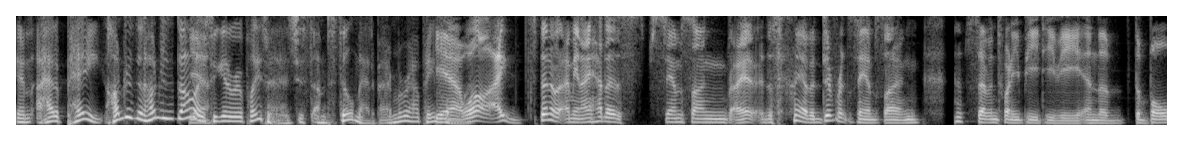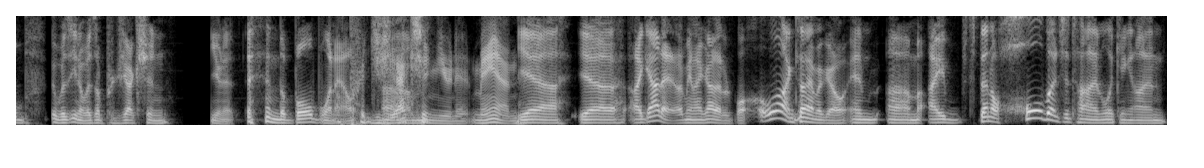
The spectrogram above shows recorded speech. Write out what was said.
and I had to pay hundreds and hundreds of dollars Yeah. to get a replacement. It's just I'm still mad about. it. I remember how painful. Yeah, it was. well, I spent. A, I mean, I had a Samsung. I had, this, I had a different Samsung 720p TV, and the the bulb. It was you know it was a projection unit, and the bulb went out. projection Um, unit, man. yeah, yeah, I got it. I mean, I got it a a long time ago, and um, I spent a whole bunch of time looking on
